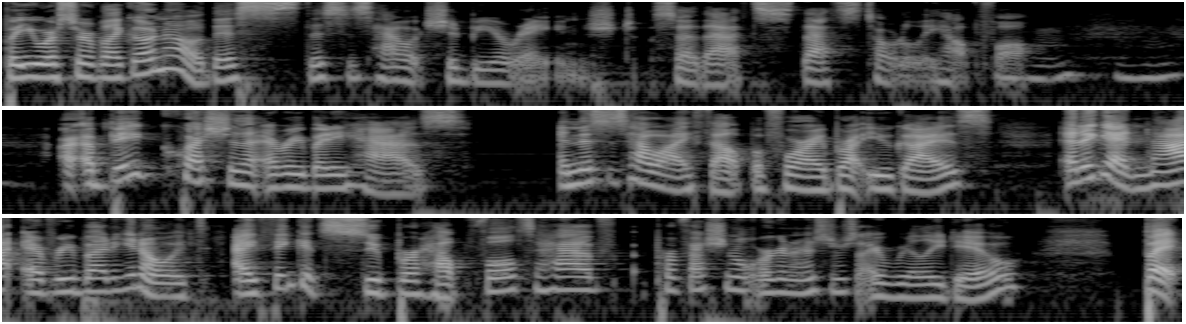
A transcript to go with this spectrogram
but you were sort of like oh no this this is how it should be arranged so that's that's totally helpful mm-hmm. Mm-hmm. a a big question that everybody has, and this is how I felt before I brought you guys. And again, not everybody, you know, it's, I think it's super helpful to have professional organizers. I really do. But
